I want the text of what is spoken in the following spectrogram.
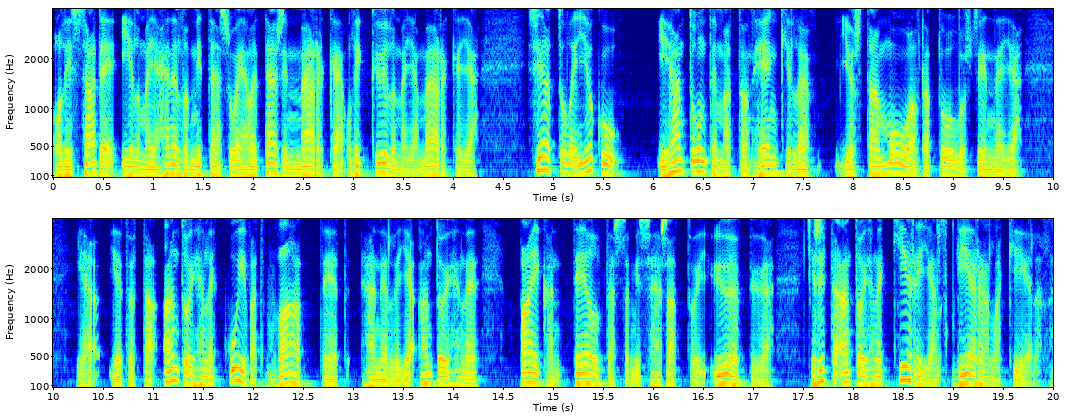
oli sadeilma ja hänellä ei ollut mitään suojaa, hän oli täysin märkä, oli kylmä ja märkä ja siellä tuli joku ihan tuntematon henkilö jostain muualta tullut sinne ja, ja, ja tota, antoi hänelle kuivat vaatteet hänelle ja antoi hänelle paikan teltassa, missä hän saattoi yöpyä. Ja sitten antoi hänelle kirjan vieraalla kielellä.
